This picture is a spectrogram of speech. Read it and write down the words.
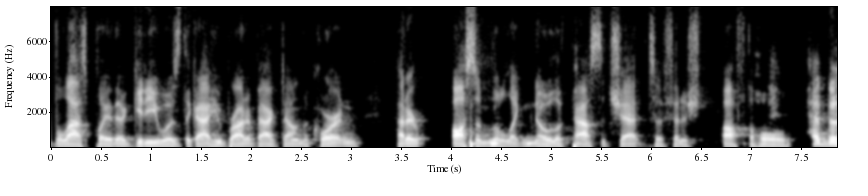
the last play there, Giddey was the guy who brought it back down the court and had a awesome little like no look past the Chet to finish off the whole Had the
